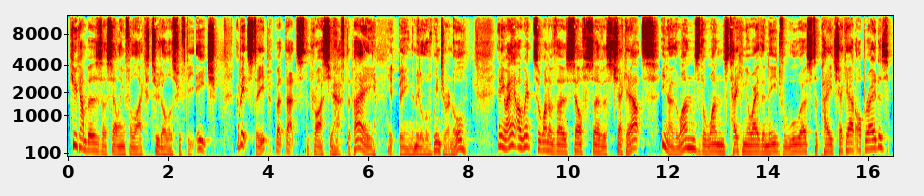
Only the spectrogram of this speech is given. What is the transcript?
Cucumbers are selling for like $2.50 each. A bit steep, but that's the price you have to pay, it being the middle of winter and all. Anyway, I went to one of those self-service checkouts. You know the ones, the ones taking away the need for Woolworths to pay checkout operators.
